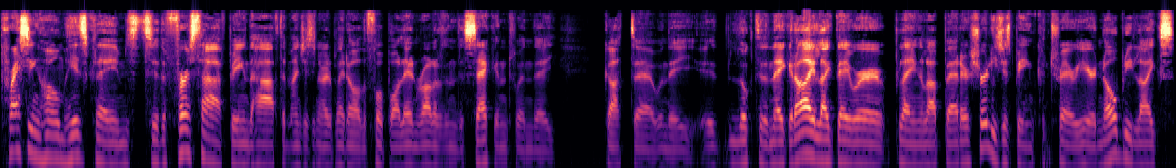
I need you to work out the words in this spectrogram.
pressing home his claims to the first half being the half that Manchester United played all the football in, rather than the second when they got uh, when they looked to the naked eye like they were playing a lot better. Surely he's just being contrary here. Nobody likes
